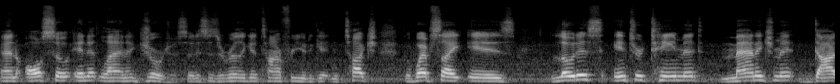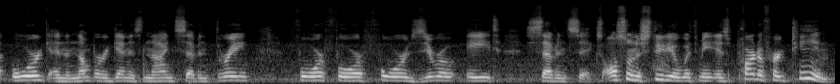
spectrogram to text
and also in Atlanta, Georgia. So this is a really good time for you to get in touch. The website is lotusentertainmentmanagement.org, and the number again is 973 4440876. Also in the studio with me is part of her team,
